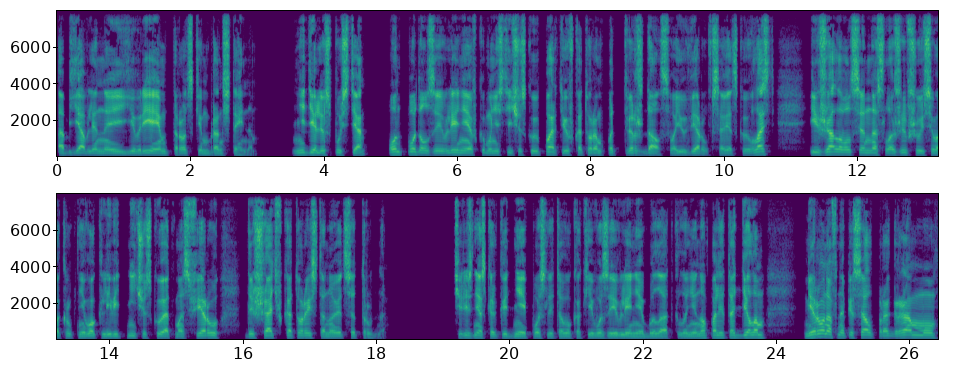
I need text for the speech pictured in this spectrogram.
объявленное евреем Троцким Бронштейном». Неделю спустя он подал заявление в коммунистическую партию, в котором подтверждал свою веру в советскую власть и жаловался на сложившуюся вокруг него клеветническую атмосферу, дышать в которой становится трудно. Через несколько дней после того, как его заявление было отклонено политотделом, Миронов написал программу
